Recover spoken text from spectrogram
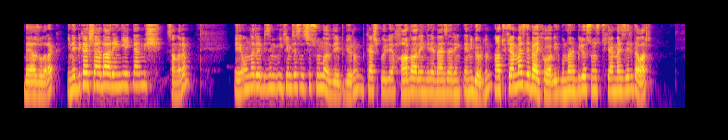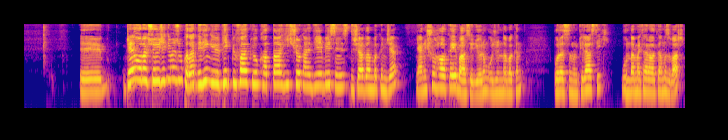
Beyaz olarak. Yine birkaç tane daha rengi eklenmiş sanırım. Ee, onları bizim ülkemize satışa sunmadı diye biliyorum. Birkaç böyle hardal rengine benzer renklerini gördüm. Ha tükenmez de belki olabilir. Bunların biliyorsunuz tükenmezleri de var. Ee, genel olarak söyleyeceklerimiz bu kadar. Dediğim gibi pek bir fark yok. Hatta hiç yok hani diyebilirsiniz dışarıdan bakınca. Yani şu halkayı bahsediyorum. Ucunda bakın. Burasının plastik. Bunda metal halkamız var.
